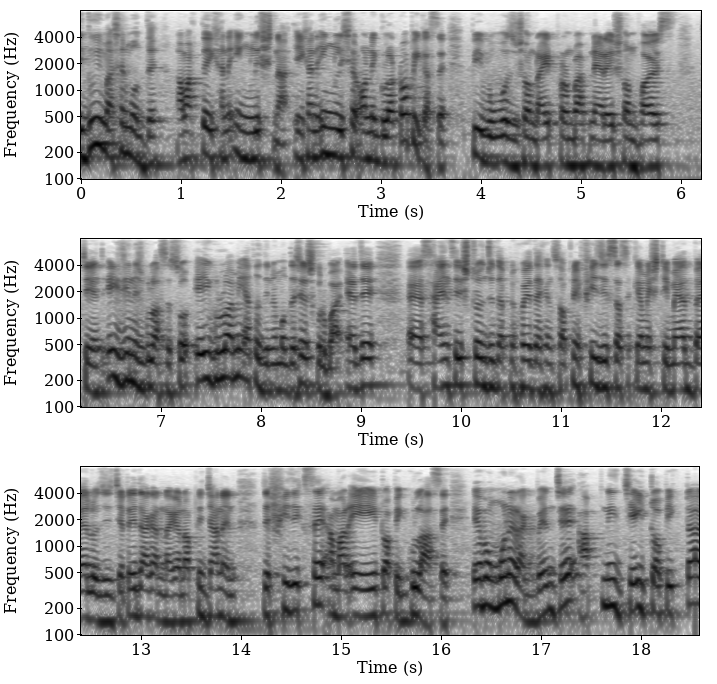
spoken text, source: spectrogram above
এই দুই মাসের মধ্যে আমার তো এখানে ইংলিশ না। এখানে ইংলিশের অনেকগুলো টপিক আছে। Preposition right form verb narration voice change এই জিনিসগুলো আছে। সো এইগুলো আমি এতদিনের মধ্যে শেষ করব। অ্যাজ এ সায়েন্স স্টুডেন্ট যদি আপনি হয়ে থাকেন সো আপনি ফিজিক্স আছে কেমিস্ট্রি ম্যাথ বায়োলজি যেটাই দেখান না কেন, আপনি জানেন যে ফিজিক্সে আমার এই এই টপিকগুলো আছে। এবং মনে রাখবেন যে, আপনি যেই টপিকটা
